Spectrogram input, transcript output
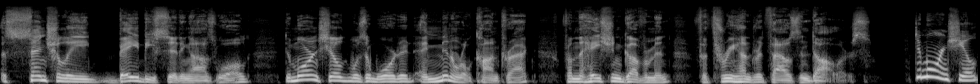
essentially babysitting Oswald, de Mohrenschildt was awarded a mineral contract from the Haitian government for $300,000. De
